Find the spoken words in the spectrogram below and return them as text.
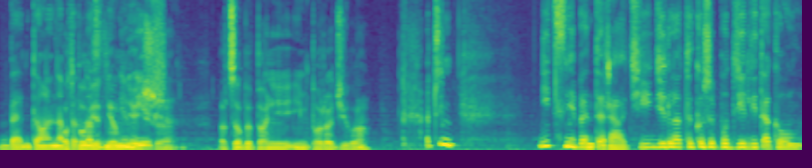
będą, ale na Odpowiednio pewno mniejsze. A co by pani im poradziła? Znaczy, nic nie będę radzić, dlatego że podjęli taką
